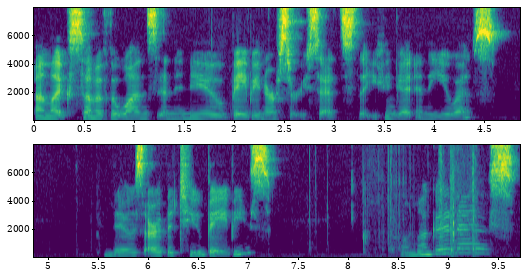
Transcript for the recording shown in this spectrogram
unlike some of the ones in the new baby nursery sets that you can get in the US. Those are the two babies. Oh my goodness.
